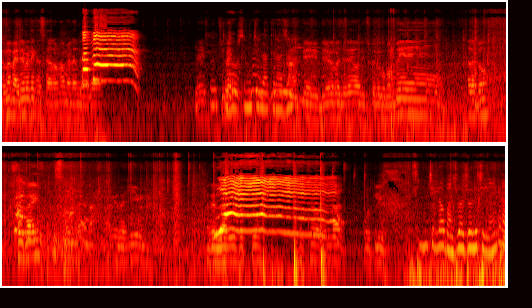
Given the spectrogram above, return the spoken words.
तो मैं बैठे बैठे खसका रहा हूँ ना मैडम तो है। ज़ोर से नहीं चिल्लाते राजा डेढ़ बज रहे हैं और इसको देखो बब्बे। अरे तो। सो गाइस बिस्मिल्लाहिर्रहमानिर्रहीम अरे पोटली चिल्लाओ बाजू बाजू वाले चिल्लाएँगे ना?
